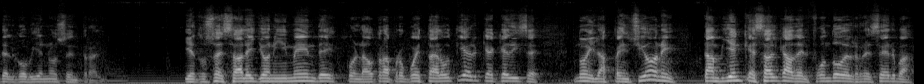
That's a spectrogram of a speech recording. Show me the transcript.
del Gobierno Central. Y entonces sale Johnny Méndez con la otra propuesta de Lutier, que, que dice, no, y las pensiones también que salga del Fondo de Reserva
